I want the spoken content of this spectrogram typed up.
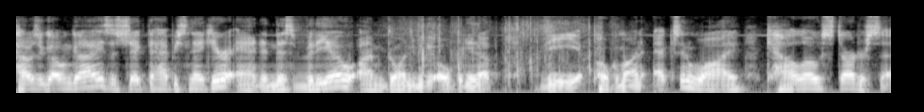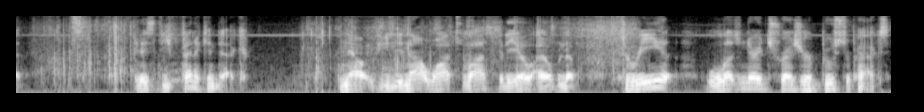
How's it going guys? It's Jake the Happy Snake here and in this video I'm going to be opening up the Pokemon X and Y Kalos starter set. It is the Fennekin deck. Now if you did not watch the last video I opened up three Legendary Treasure booster packs.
